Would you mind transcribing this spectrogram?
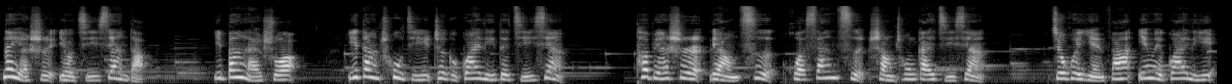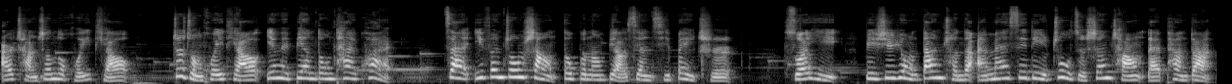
那也是有极限的。一般来说，一旦触及这个乖离的极限，特别是两次或三次上冲该极限，就会引发因为乖离而产生的回调。这种回调因为变动太快，在一分钟上都不能表现其背驰，所以必须用单纯的 MACD 柱子伸长来判断。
